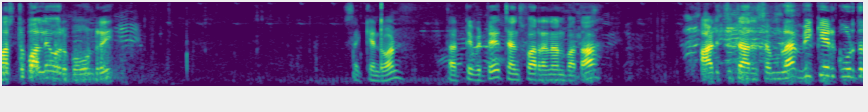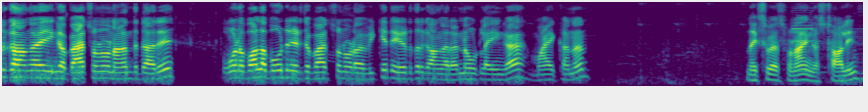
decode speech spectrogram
ஃபஸ்ட்டு பால்லே ஒரு பவுண்ட்ரி செகண்ட் ஒன் தட்டி விட்டு சான்ஸ் ஃபார் என்னன்னு பார்த்தா. அடிச்சிட்டாரு செம்மில் விக்கெட் கொடுத்துருக்காங்க. இங்கே பேட்ஸ்மேனும் நகர்ந்துட்டாரு. போன பாலில் பவுண்டரி அடித்த பேட்ஸ்மேனோட விக்கெட் எடுத்திருக்காங்க. ரன் அவுட்டில் இங்கே மயக்கண்ணன். நெக்ஸ்ட் பேட்ஸ்மேனா இங்கே ஸ்டாலின்.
